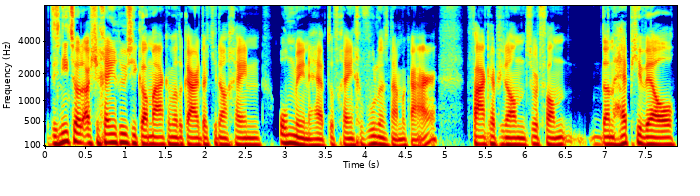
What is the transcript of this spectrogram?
het is niet zo dat als je geen ruzie kan maken met elkaar, dat je dan geen onmin hebt of geen gevoelens naar elkaar. Vaak heb je dan een soort van, dan heb je wel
